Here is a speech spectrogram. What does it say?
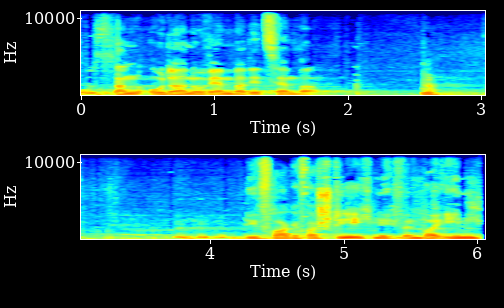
Ostern oder November, Dezember? Die Frage verstehe ich nicht. Wenn bei Ihnen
